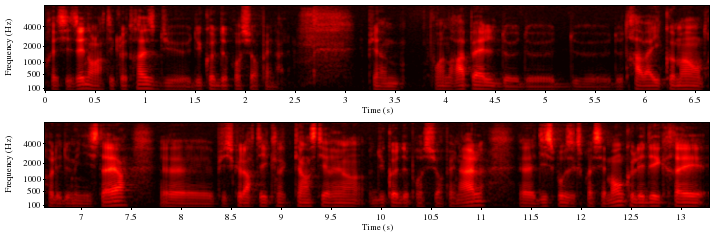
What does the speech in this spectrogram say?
précisés dans l'article 13 du, Code de procédure pénale. Et puis un point de rappel de, travail commun entre les deux ministères, euh, puisque l'article 15-1 du Code de procédure pénale euh, dispose expressément que les décrets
